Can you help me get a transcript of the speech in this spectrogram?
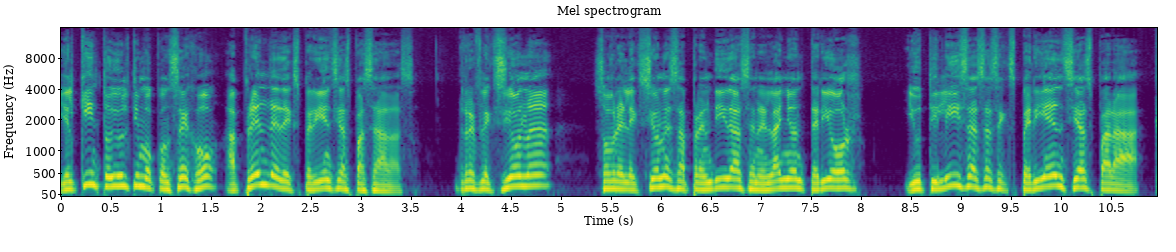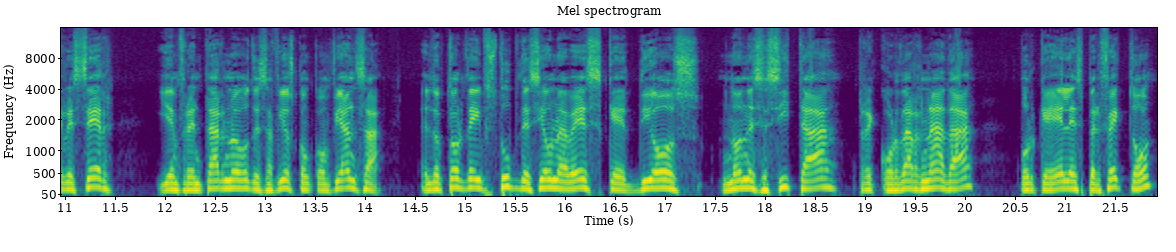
Y el quinto y último consejo, aprende de experiencias pasadas. Reflexiona sobre lecciones aprendidas en el año anterior y utiliza esas experiencias para crecer y enfrentar nuevos desafíos con confianza. El doctor Dave Stoop decía una vez que Dios no necesita recordar nada porque Él es perfecto,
